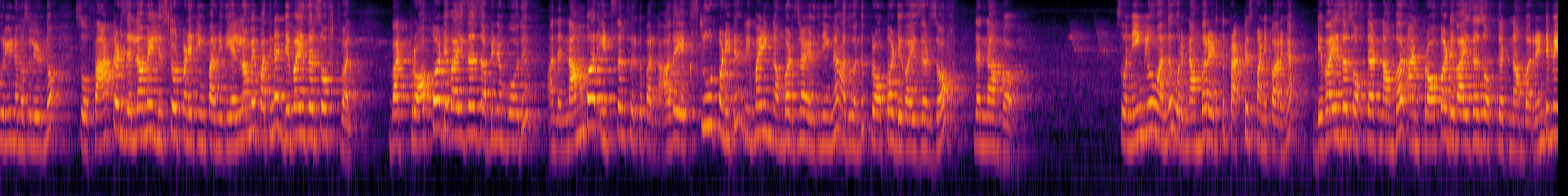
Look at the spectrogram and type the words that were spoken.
புரியும் நம்ம சொல்லியிருந்தோம். ஸோ ஃபேக்டர்ஸ் எல்லாமே லிஸ்ட் அவுட் பண்ணியிருக்கீங்க பாருங்கள் இது எல்லாமே பார்த்தீங்கன்னா divisors of twelve but proper divisors அப்படின்னும் போது அந்த நம்பர் இட் செல்ஃப் இருக்குது பாருங்கள் அதை எக்ஸ்க்ளூட் பண்ணிவிட்டு ரிமைனிங் நம்பர்ஸ்லாம் எழுதினீங்கன்னா அது வந்து proper divisors of the number so நீங்களும் வந்து ஒரு நம்பர் எடுத்து ப்ராக்டிஸ் பண்ணி பாருங்க divisors of that number and proper divisors of that number ரெண்டுமே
